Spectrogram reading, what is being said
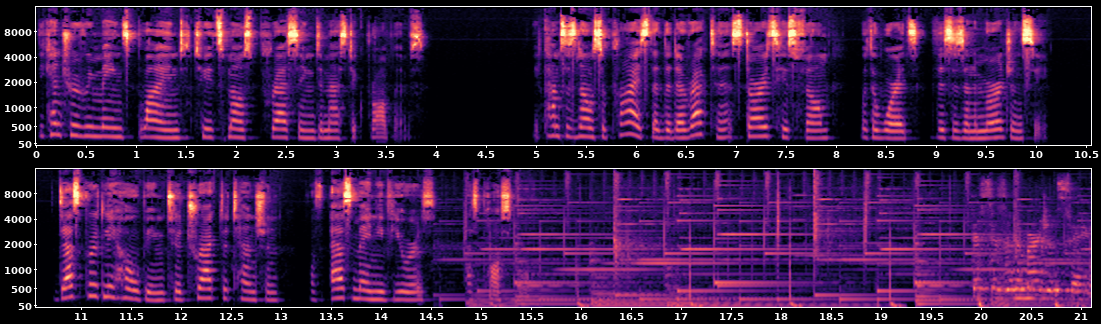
the country remains blind to its most pressing domestic problems. It comes as no surprise that the director starts his film with the words, This is an emergency, desperately hoping to attract attention of as many viewers as possible. This is an emergency.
